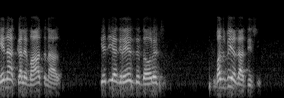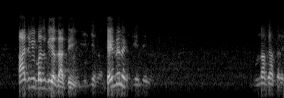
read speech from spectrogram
انہاں کلمات نال کہ جی انگریز دے دور مذہبی آزادی سی۔ اج بھی مذہبی آزادی۔ کہندے نے؟ کیا کرے؟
